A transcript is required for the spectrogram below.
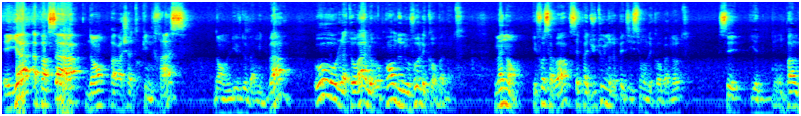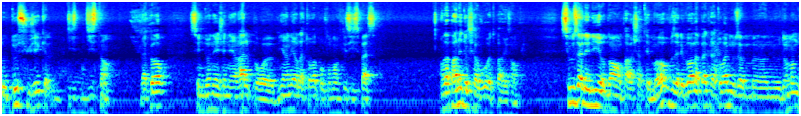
Et il y a, à part ça, dans Parashat Pinchas, dans le livre de Bamidbar, où la Torah reprend de nouveau les korbanot. Maintenant, il faut savoir, c'est pas du tout une répétition des korbanot. C'est, on parle de deux sujets distincts, d'accord? C'est une donnée générale pour euh, bien lire la Torah pour comprendre ce qui se passe. On va parler de Shavuot par exemple. Si vous allez lire dans Parashat mort, vous allez voir là-bas que la Torah nous, demande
